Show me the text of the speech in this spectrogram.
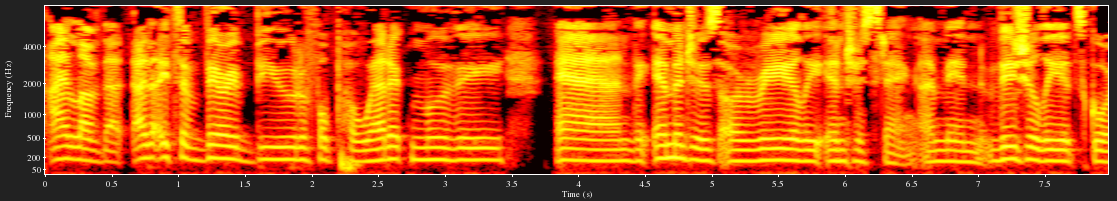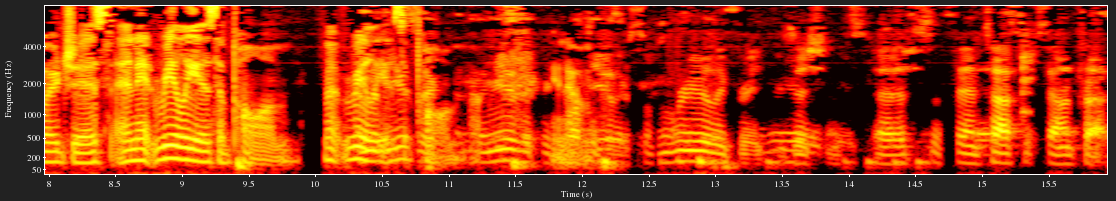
I love that. It's a very beautiful, poetic movie, and the images are really interesting. I mean, visually, it's gorgeous, and it really is a poem. It really And the is a poem. The music we You know. brought together some really great musicians. Uh, it's a fantastic soundtrack.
